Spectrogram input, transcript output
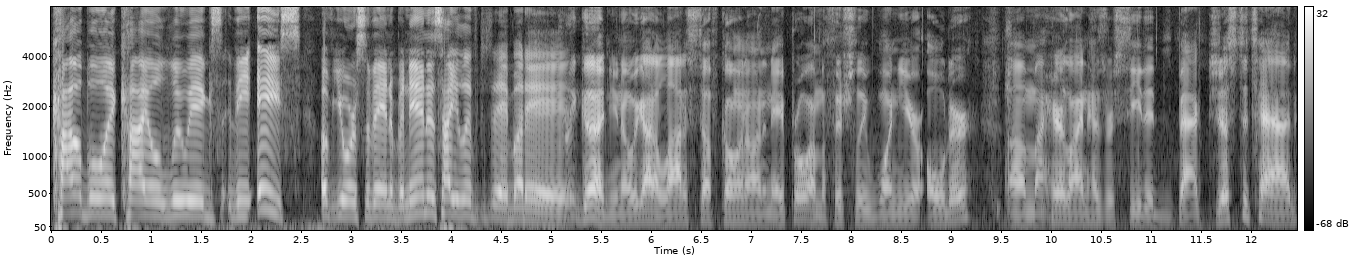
Cowboy Kyle Luigs, the ace of your Savannah Bananas. How you live today, buddy? Pretty good. You know, we got a lot of stuff going on in April. I'm officially one year older. Um, my hairline has receded back just a tad,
